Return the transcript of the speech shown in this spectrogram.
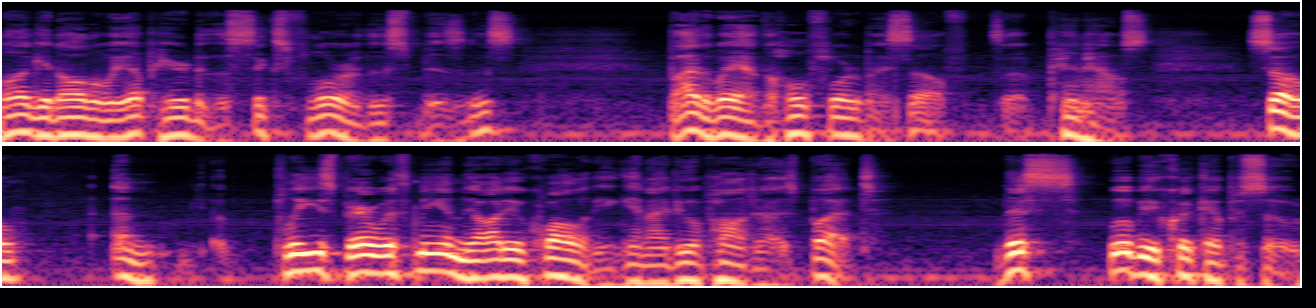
lug it all the way up here to the sixth floor of this business. By the way, I have the whole floor to myself. It's a penthouse. So, and please bear with me in the audio quality. Again, I do apologize, but this will be a quick episode,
